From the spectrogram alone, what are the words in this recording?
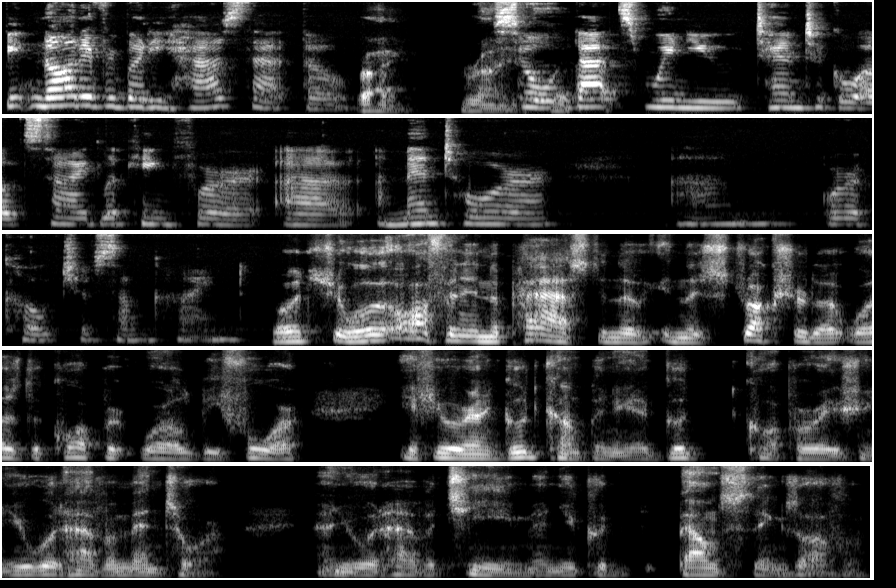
But not everybody has that though. Right. Right. So that's when you tend to go outside looking for a, a mentor um, or a coach of some kind. Well, it's true. Well, often in the past, in the in the structure that was the corporate world before, if you were in a good company, a good corporation, you would have a mentor and you would have a team and you could bounce things off of.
